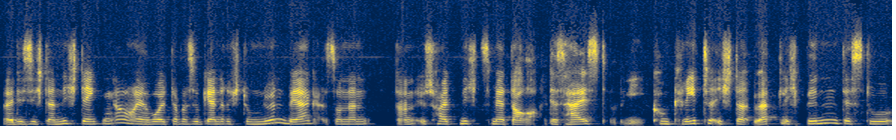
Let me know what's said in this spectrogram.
Weil die sich dann nicht denken, oh, er wollte aber so gerne Richtung Nürnberg, sondern dann ist halt nichts mehr da. Das heißt, je konkreter ich da örtlich bin, desto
